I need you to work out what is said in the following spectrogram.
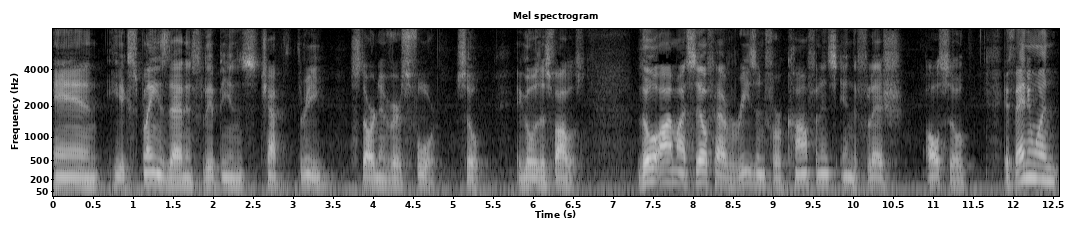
And he explains that in Philippians chapter 3, starting in verse 4. So it goes as follows Though I myself have reason for confidence in the flesh also, if anyone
